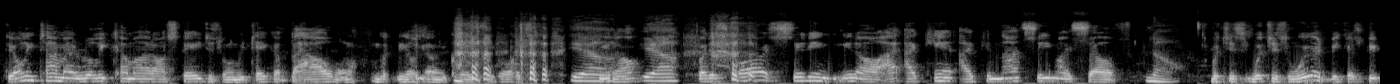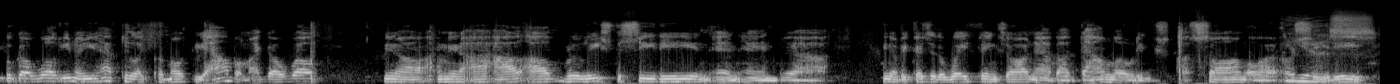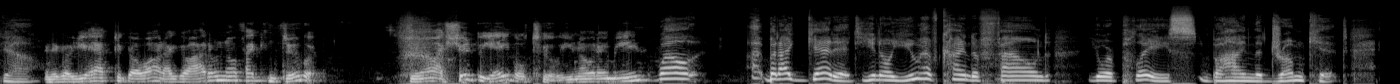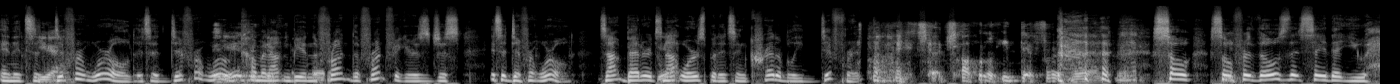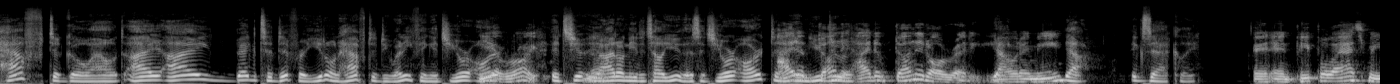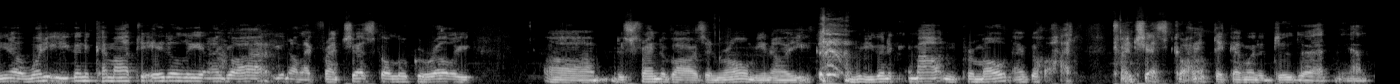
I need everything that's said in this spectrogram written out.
the only time I really come out on stage is when we take a bow with Neil Young and Crazy Horse. yeah. You know? Yeah. But as far as sitting, you know, I, I can't, I cannot see myself. No. Which is which is weird because people go, well, you know, you have to like promote the album. I go, well, you know, I mean, I, will I'll release the CD and and and uh, you know because of the way things are now about downloading a song or a yes. CD. Yeah. And they go, you have to go out. I go, I don't know if I can do it. You know, I should be able to. You know what I mean? Well, but I get it. You know, you have kind of found your place behind the drum kit. And it's a yeah. different world. It's a different world coming out and being the front. The front figure is just it's a different world. It's not better it's yeah. not worse but it's incredibly different. It's a totally different world. So so for those that say that you have to go out i i beg to differ. You don't have to do anything. It's your art. yeah right. It's your you know, i don't need to tell you this. It's your art and, I'd have and done it. it. I'd have done it already. You yeah. know what i mean? Yeah. Exactly and, and people ask me, you know, when are you going to come out to Italy? And I go, ah, you know, like Francesco Lucarelli, uh, this friend of ours in Rome, you know, you, are going to come out and promote? I go, ah, Francesco, I don't think I'm going to do that, man.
